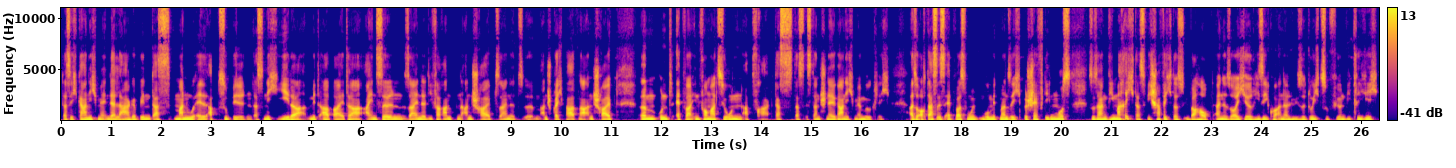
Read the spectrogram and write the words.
dass ich gar nicht mehr in der Lage bin, das manuell abzubilden, dass nicht jeder Mitarbeiter einzeln seine Lieferanten anschreibt, seine äh, Ansprechpartner anschreibt ähm, und etwa Informationen abfragt. Das, das ist dann schnell gar nicht mehr möglich. Also auch das ist etwas, womit man sich beschäftigen muss, zu sagen, wie mache ich das? Wie schaffe ich das überhaupt, eine solche Risikoanalyse durchzuführen? Wie kriege ich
